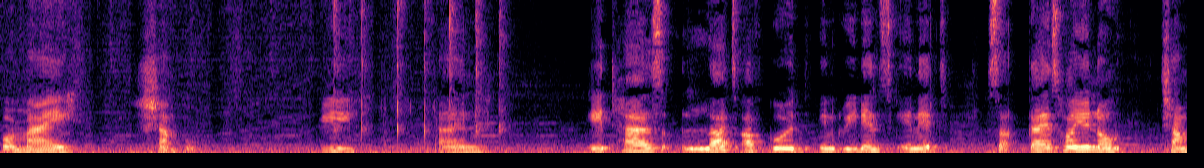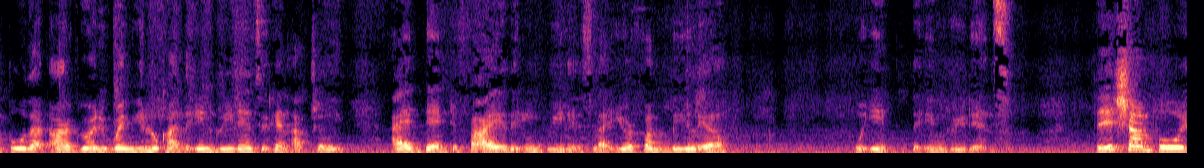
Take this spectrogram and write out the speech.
for my shampoo. And it has lots of good ingredients in it. So guys how you know shampoo that are good when you look on the ingredients you can actually identify the ingredients like you're familiar with the ingredients. This shampoo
